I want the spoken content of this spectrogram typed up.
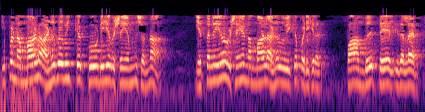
இப்ப நம்மால அனுபவிக்கக்கூடிய விஷயம்னு சொன்னா எத்தனையோ விஷயம் நம்மால் அனுபவிக்கப்படுகிறது. பாம்பு தேல் இதெல்லாம் இருக்கு.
